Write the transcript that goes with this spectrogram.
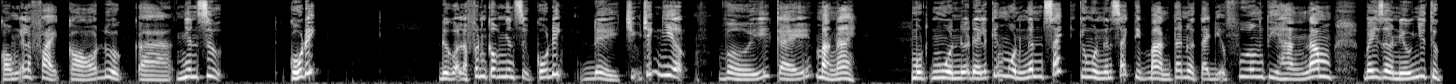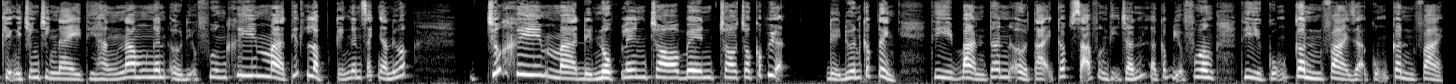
có nghĩa là phải có được à, nhân sự cố định, được gọi là phân công nhân sự cố định để chịu trách nhiệm với cái mảng này. Một nguồn nữa đấy là cái nguồn ngân sách. Cái nguồn ngân sách thì bản thân ở tại địa phương thì hàng năm, bây giờ nếu như thực hiện cái chương trình này thì hàng năm ngân ở địa phương khi mà thiết lập cái ngân sách nhà nước trước khi mà để nộp lên cho bên cho cho cấp huyện để đưa cấp tỉnh thì bản thân ở tại cấp xã phường thị trấn là cấp địa phương thì cũng cần phải dạ cũng cần phải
